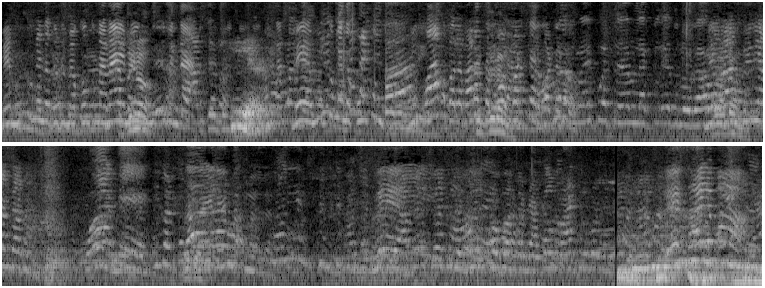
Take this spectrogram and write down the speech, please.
మేము ముక్కు మీద కుంకుమనే మేము ముక్కు మీద కుంకుమ మీ పాప వల్ల పడతారు, పడతారు, పడతారు. మేము ఆ బిర్యానీ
